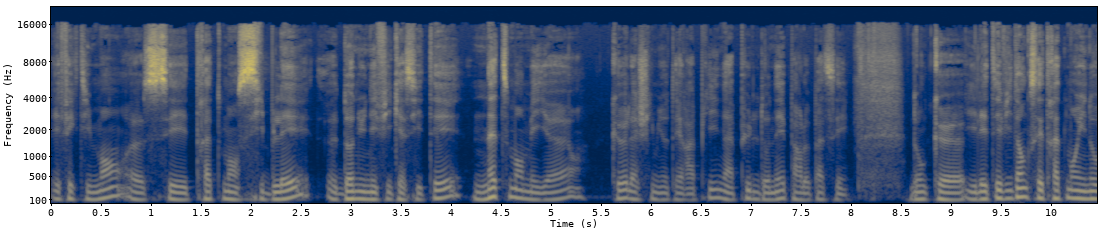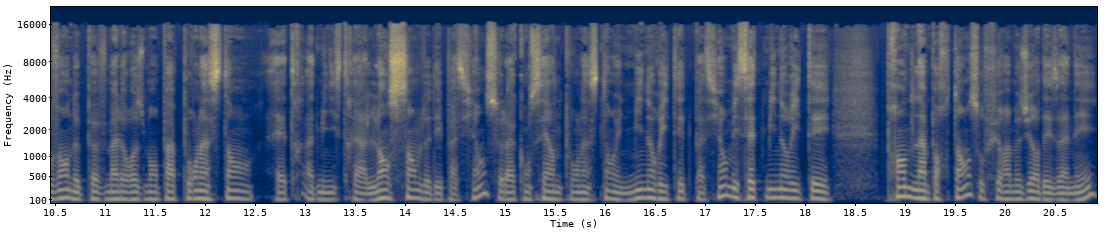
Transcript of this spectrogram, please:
effectivement, euh, ces traitements ciblés euh, donnent une efficacité nettement meilleure que la chimiothérapie n'a pu le donner par le passé. Donc euh, il est évident que ces traitements innovants ne peuvent malheureusement pas pour l'instant être administrés à l'ensemble des patients. Cela concerne pour l'instant une minorité de patients, mais cette minorité prend de l'importance au fur et à mesure des années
